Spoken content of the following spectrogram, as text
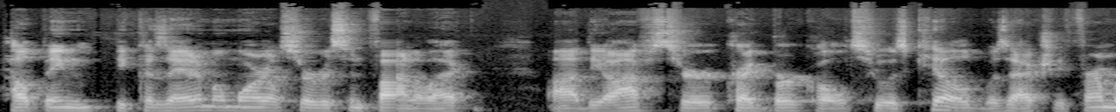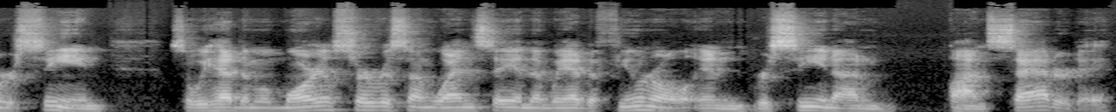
helping because I had a memorial service in Fond du Lac. Uh, the officer, Craig Birkholz, who was killed, was actually from Racine. So we had the memorial service on Wednesday, and then we had the funeral in Racine on, on Saturday.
